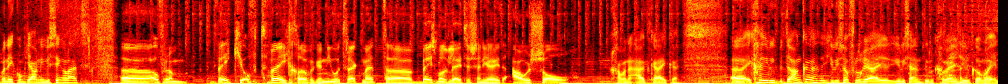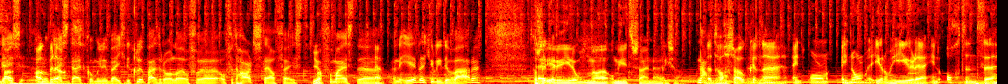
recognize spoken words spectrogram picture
Wanneer komt jouw nieuwe single uit? Eh, over een weekje of twee, geloof ik. Een nieuwe track met uh, Bass Modulators en die heet Our Soul. Gaan we naar uitkijken. Eh, ik ga jullie bedanken dat jullie zo vroeg... Ja, jullie zijn natuurlijk gewend. Jullie komen in deze, Ook rond deze tijd komen jullie een beetje de club uitrollen... of, eh, of het hardstylefeest. Maar voor mij is het eh, een eer dat jullie er waren. Het was een En- eer hier om, om hier te zijn, Risa. Nou. Het was ook een eh, enorm, enorm eer om hier in de ochtend eh,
